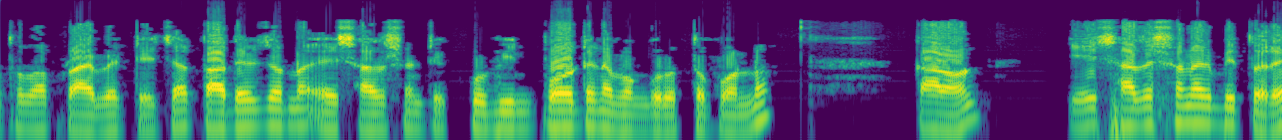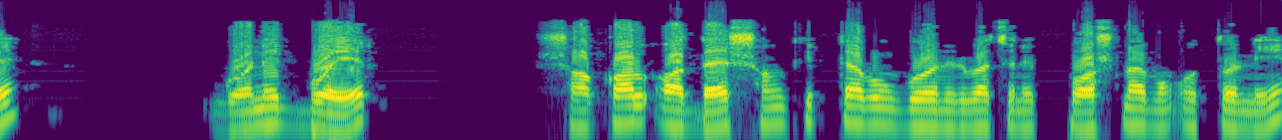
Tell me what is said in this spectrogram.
অথবা প্রাইভেট টিচার তাদের জন্য এই সাজেশনটি খুব ইম্পর্টেন্ট এবং গুরুত্বপূর্ণ। কারণ এই সাজেশনের ভিতরে গণিত বইয়ের সকল অধ্যায়ের সংক্ষিপ্ত এবং বহু নির্বাচনী প্রশ্ন এবং উত্তর নিয়ে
